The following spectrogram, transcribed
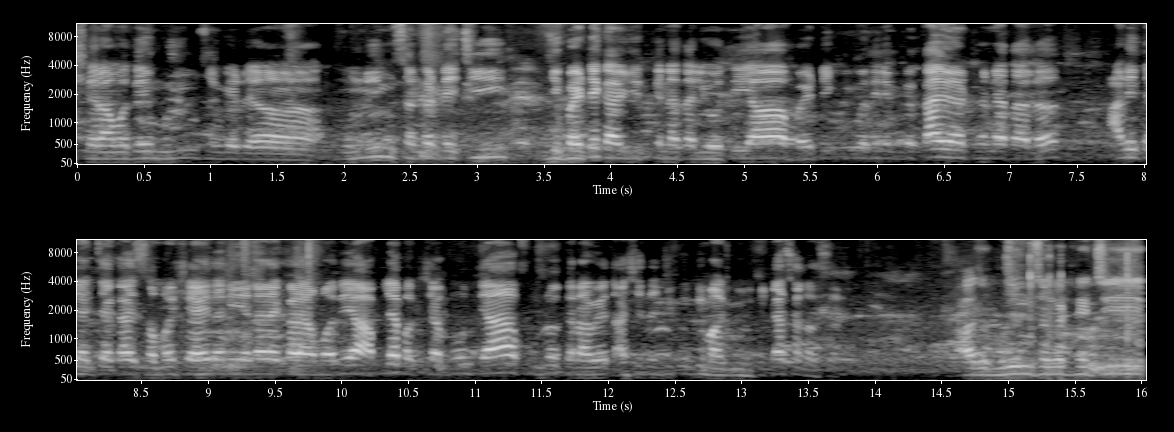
देगलूर शहरामध्ये मुलीम संघट मुलीम संघटनेची जी बैठक आयोजित करण्यात आली होती या बैठकीमध्ये नेमकं काय ठरण्यात आलं आणि त्यांच्या काय समस्या आहेत आणि येणाऱ्या काळामध्ये आपल्या पक्षाकडून त्या पूर्ण कराव्यात अशी त्यांची कोणती मागणी होती? काय सांगा सर? आज मुलीम संघटनेची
